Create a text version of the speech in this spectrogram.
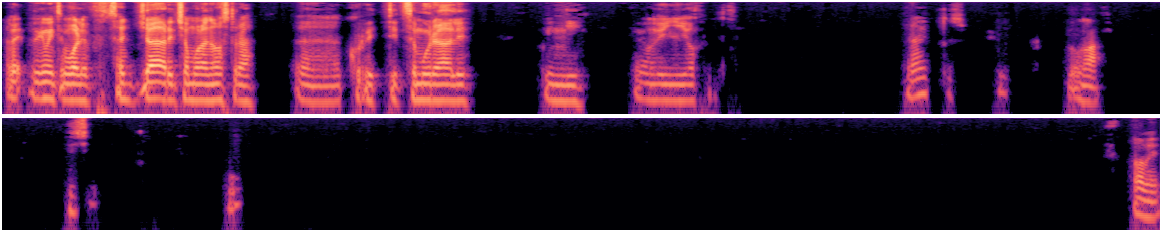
Vabbè, praticamente vuole saggiare, diciamo, la nostra eh, correttezza morale. Quindi, abbiamo degli Recto, un attimo. Sì. Uh. Vabbè.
